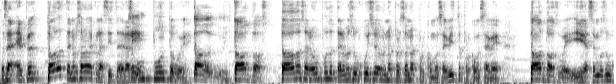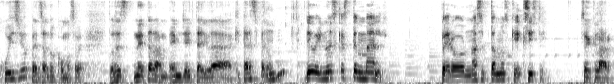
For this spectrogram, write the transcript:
o sea, el peor- todos tenemos algo de clasista en Sí. algún punto, güey. Todos, güey. Todos, todos en algún punto tenemos un juicio de una persona por cómo se viste, por cómo se ve. Todos, güey. Y hacemos un juicio pensando cómo se ve. Entonces, neta, la MJ te ayuda a quitar ese pedo. Digo, y no es que esté mal, pero no aceptamos que existe. Sí, claro.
